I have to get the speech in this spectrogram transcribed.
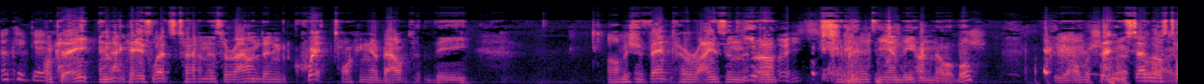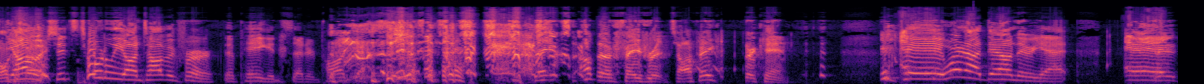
Okay, good. Okay, in that case, let's turn this around and quit talking about the Amish. event horizon of Yamish. divinity and the unknowable. The Amish And event instead let's horizon. talk about Yamish, it's totally on topic for the pagan centered podcast. Dave's other favorite topic, Ken. hey, we're not down there yet. And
